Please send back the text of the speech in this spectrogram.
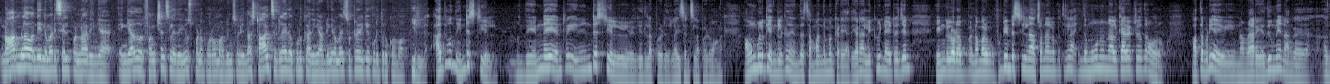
நார்மலாக வந்து இந்த மாதிரி செல் பண்ணாதீங்க. எங்கேயாவது ஒரு ஃபங்க்ஷன்ஸில் இதை யூஸ் பண்ண போகிறோம் அப்படின்னு சொல்லி தான் ஸ்டால்ஸுக்குலாம் இதை கொடுக்காதீங்க அப்படிங்கிற மாதிரி சுற்றறிக்கை கொடுத்துருக்கோமா? இல்லை. அது வந்து இண்டஸ்ட்ரியல் இந்த என்ன என்று இண்டஸ்ட்ரியல் இதில் போயிடுது லைசன்ஸில் போயிடுவாங்க. அவங்களுக்கு எங்களுக்கு எந்த சம்மந்தமும் கிடையாது. ஏன்னா லிக்விட் நைட்ரஜன் எங்களோட நம்ம ஃபுட் இண்டஸ்ட்ரியில் நான் சொன்னேன் பார்த்தீங்களா இந்த மூணு நாலு கேரக்டர் தான் வரும். மற்றபடி நான் வேறு எதுவுமே நாங்கள் அது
